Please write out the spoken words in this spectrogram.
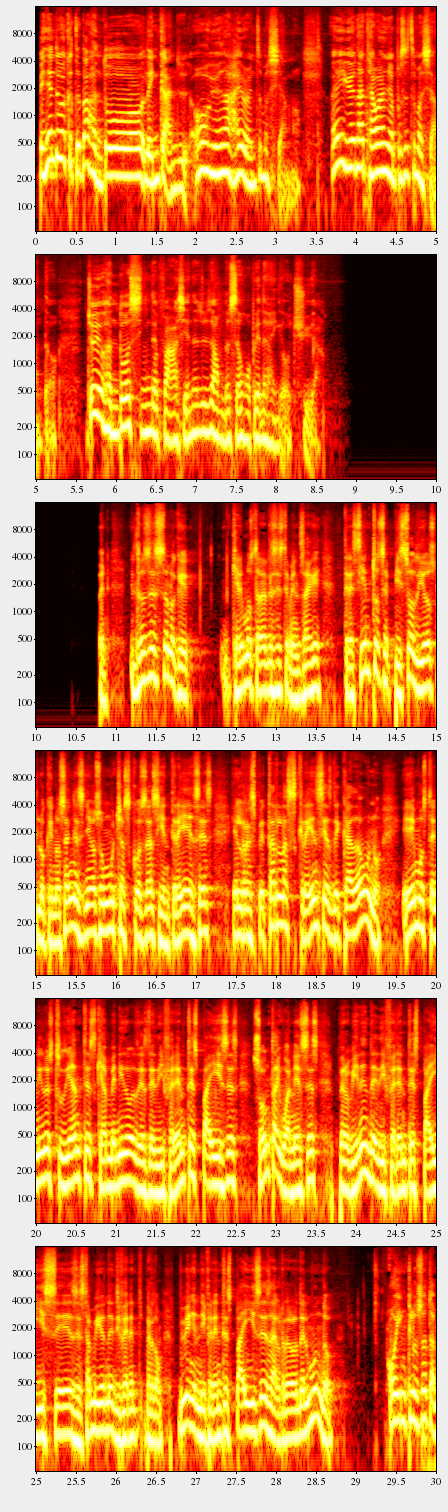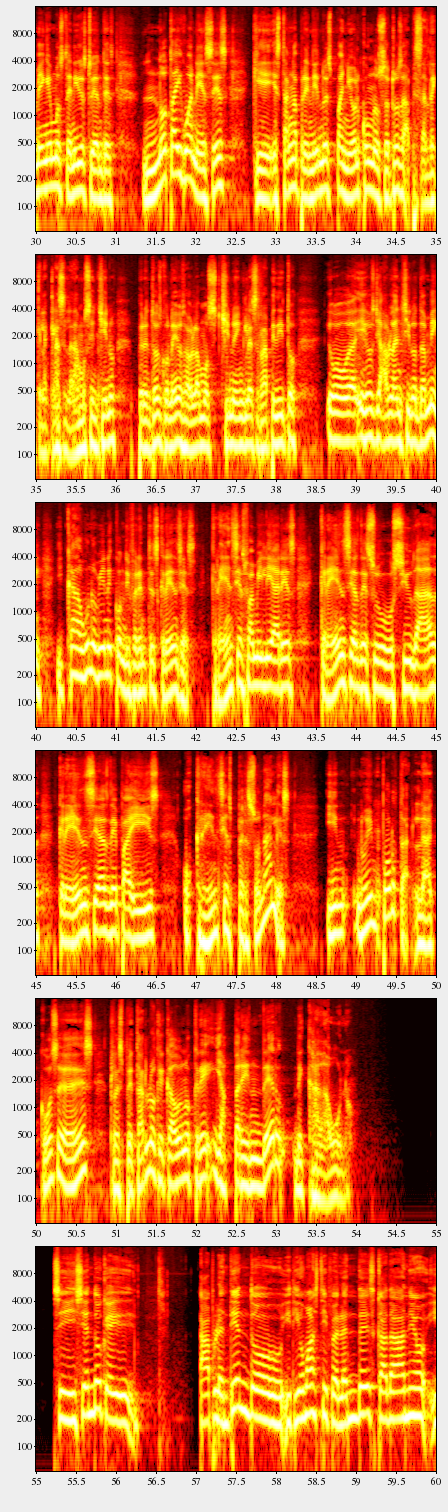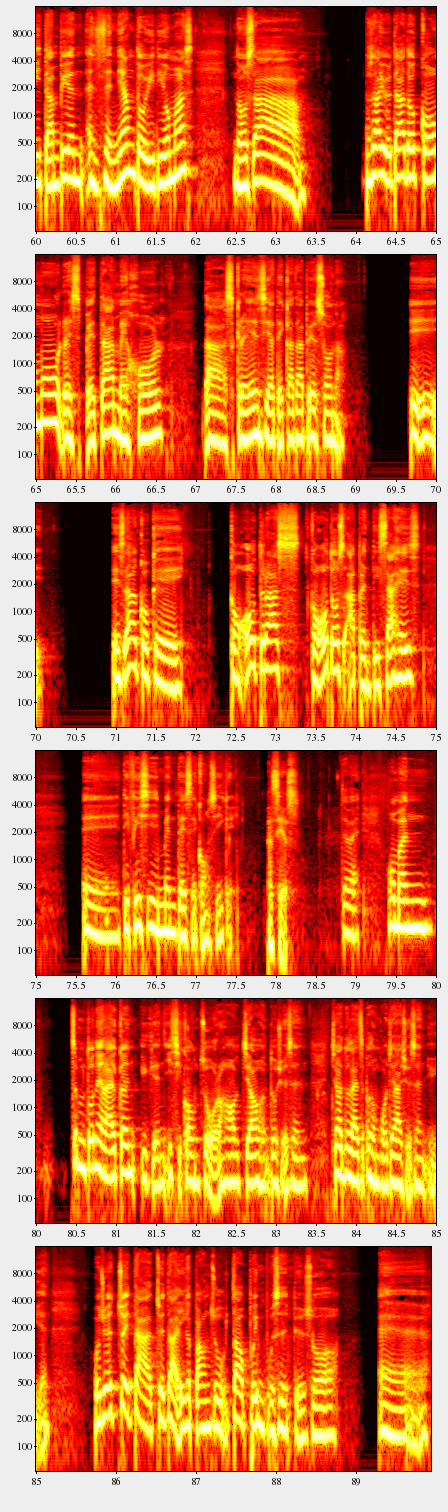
每天都会得到很多灵感，就是哦，原来还有人这么想哦，哎，原来台湾人不是这么想的，就有很多新的发现，那就让我们的生活变得很有趣啊。Bueno, entonces eso lo que queremos traerles este mensaje. 300 episodios, lo que nos han enseñado son muchas cosas y entre ellas es el respetar las creencias de cada uno. Hemos tenido estudiantes que han venido desde diferentes países, son taiwaneses, pero vienen de diferentes países, están viviendo en diferentes, perdón, viven en diferentes países alrededor del mundo. O incluso también hemos tenido estudiantes no taiwaneses que están aprendiendo español con nosotros, a pesar de que la clase la damos en chino, pero entonces con ellos hablamos chino e inglés rapidito, o ellos ya hablan chino también. Y cada uno viene con diferentes creencias, creencias familiares, creencias de su ciudad, creencias de país o creencias personales. Y no importa, la cosa es respetar lo que cada uno cree y aprender de cada uno. Sí, siendo que aprendiendo idiomas diferentes cada año y también enseñando idiomas nos ha, nos ha ayudado cómo respetar mejor las creencias de cada persona. Y es algo que con, otras, con otros aprendizajes eh, difícilmente se consigue. Así es. 对不对？我们这么多年来跟语言一起工作，然后教很多学生，教很多来自不同国家的学生语言。 我觉得最大最大的一个帮助，倒并不是比如说，呃，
